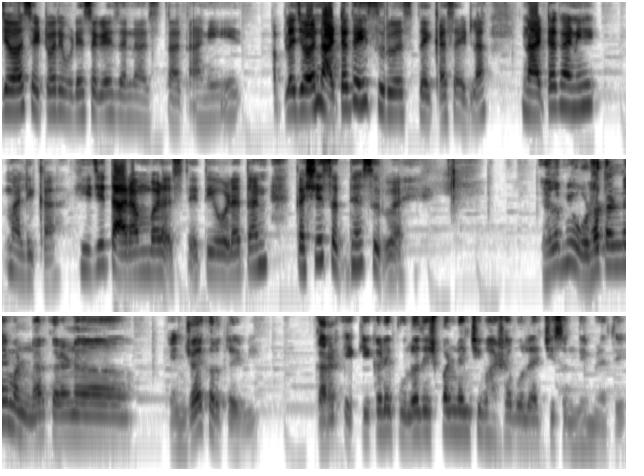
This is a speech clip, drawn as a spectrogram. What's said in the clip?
जेव्हा सेटवर एवढे सगळे जण असतात आणि आपलं जेव्हा नाटकही सुरू असतं एका साईडला नाटक आणि मालिका ही जी तारांबळ असते ती ओढाताण कशी सध्या सुरू आहे? ह्याला मी ओढाताण नाही म्हणणार कारण एन्जॉय करतोय मी. कारण एकीकडे पु ल देशपांड्यांची भाषा बोलायची संधी मिळते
